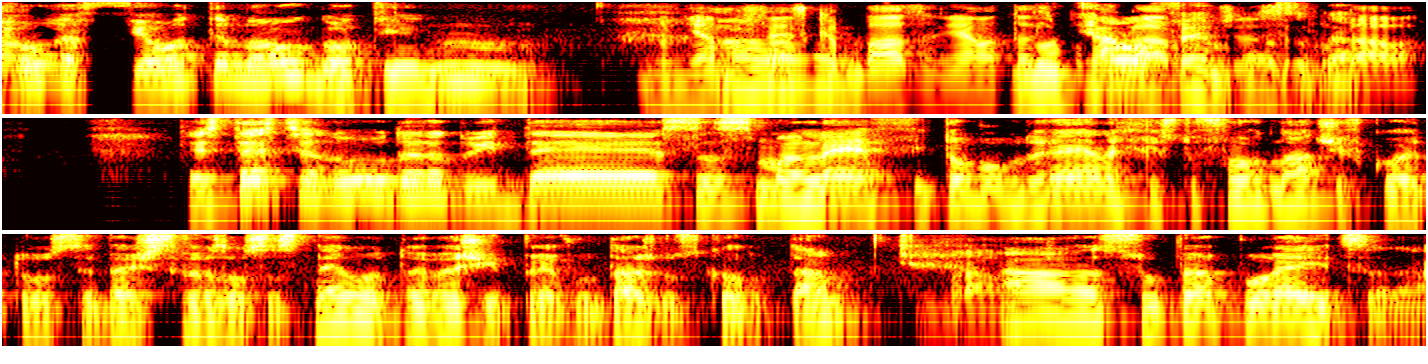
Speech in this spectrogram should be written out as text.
филм е, филмът е много готин. Но няма А, фенска база, няма тази популярност, че да се да. продава. Естествено, удара дойде с Малев и то благодарение на Христофор Начев, който се беше свързал с него. Той беше и преводач до скоро там. Браво. А, супер поредица, да.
